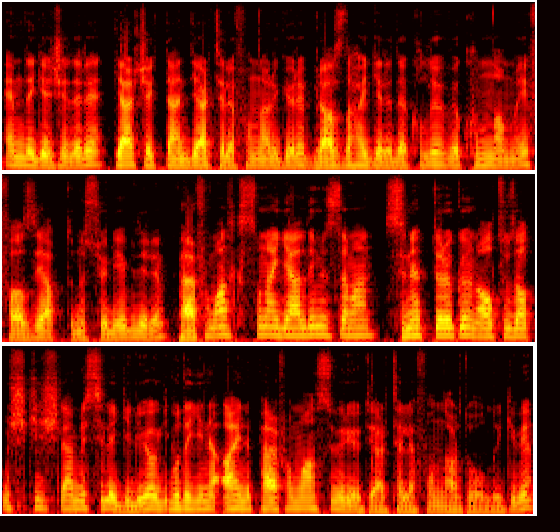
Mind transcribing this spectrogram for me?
hem de geceleri gerçekten diğer telefonlara göre biraz daha geride kalıyor ve kumlanmayı fazla yaptığını söyleyebilirim. Performans kısmına geldiğimiz zaman Snapdragon 662 işlemcisiyle geliyor. Bu da yine aynı performansı veriyor diğer telefonlarda olduğu gibi.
